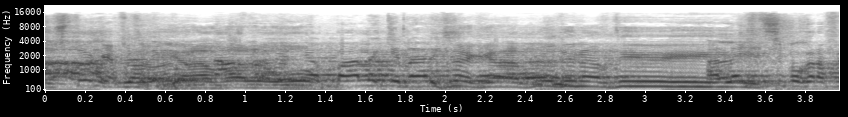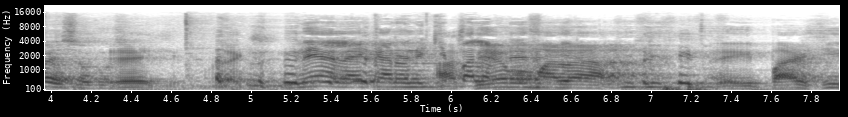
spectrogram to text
σωστό και αυτό. Για να να βάλω βάλει εγώ. μια μπάλα και να ρίξει Ναι, και να πει ότι είναι αυτή. η- Αλλά έχει τις υπογραφές όμως. Έχει, εντάξει. Ναι, αλλά η κανονική μπάλα. Αστείευομαι, αλλά ε, υπάρχει,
